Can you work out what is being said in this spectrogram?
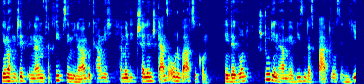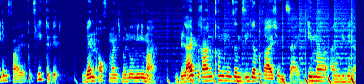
hier noch ein Tipp: In einem Vertriebsseminar bekam ich einmal die Challenge, ganz ohne Bart zu kommen. Hintergrund: Studien haben erwiesen, dass bartlos in jedem Fall gepflegter wird, wenn auch manchmal nur minimal. Bleib dran, komm in unseren Siegerbereich und sei immer ein Gewinner.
